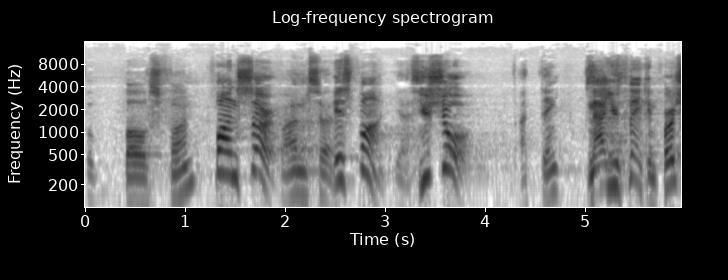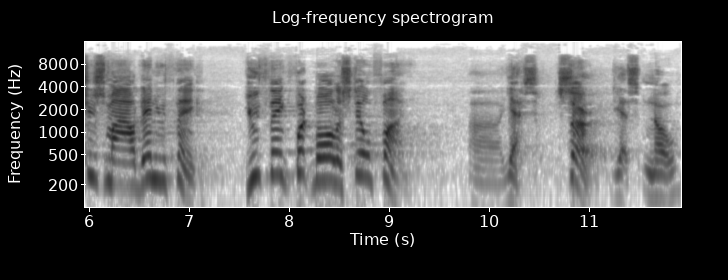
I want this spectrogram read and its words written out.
Football's fun. Fun, sir. Fun, sir. It's fun. Yes. You sure? I think. Now you thinking. First you smile, then you think. You think football is still fun, Uh, yes. sir? Yes. No.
